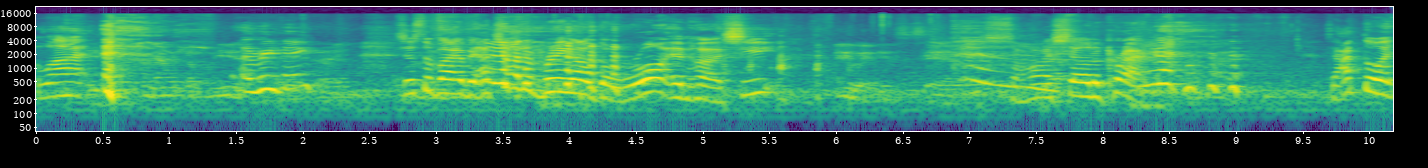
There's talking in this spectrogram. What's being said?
A lot. Everything? Just about. I mean, I try to bring out the raw in her. She. It's a hard shell to crack. So I thought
